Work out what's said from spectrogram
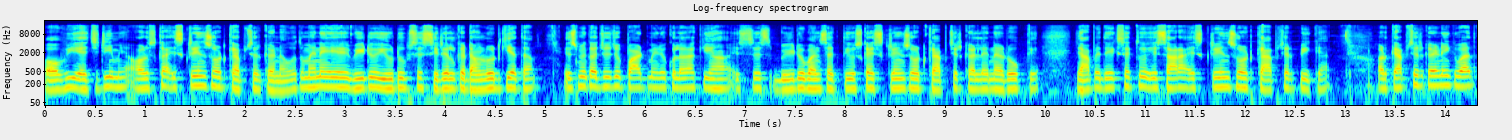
और भी एच में, और उसका स्क्रीनशॉट कैप्चर करना होगा तो मैंने ये वीडियो यूट्यूब से सीरियल का डाउनलोड किया था। इसमें का जो जो पार्ट मेरे को लगा कि हाँ इससे वीडियो बन सकती है, उसका स्क्रीन कैप्चर कर लेना रोक के। जहाँ पर देख सकते हो, ये सारा स्क्रीन कैप्चर पिक है। और कैप्चर करने के बाद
